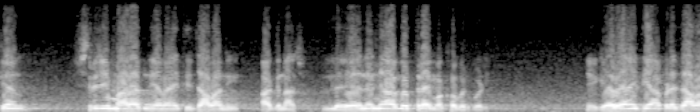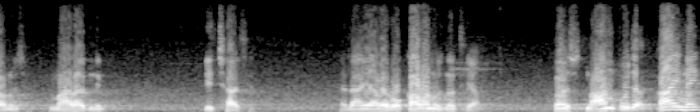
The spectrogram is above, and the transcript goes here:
કેમ? શ્રીજી મહારાજની અમે અહીંથી જવાની આજ્ઞા છે. લે એને અગતરાયમાં ખબર પડી. એ કે હવે અહીંથી આપણે જવાનું છે. મહારાજની ઈચ્છા છે. એટલે અહીંયા હવે રોકાવાનું જ નથી આમ. પણ સ્નાન પૂજા કાંઈ નહીં.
